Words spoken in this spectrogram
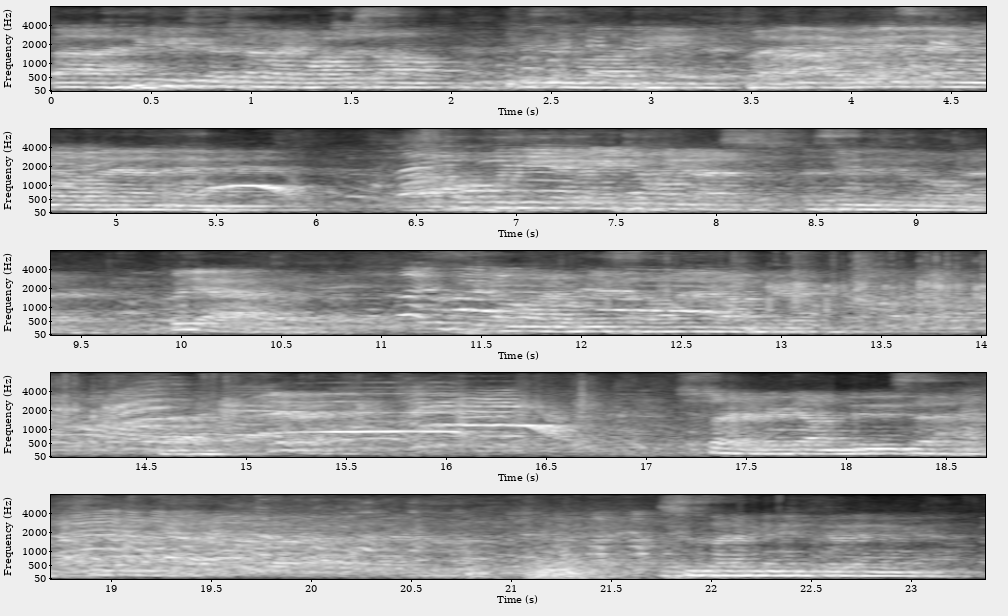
Uh, I think he was gonna try to like watch a song. He's in a lot of pain, but anyway, we miss him. We love him, and uh, hopefully he can rejoin us as soon as he's a little better. But yeah, feeling like we're missing a limb up here. Trying to bring down the mood so. Since I can make it fit in again.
